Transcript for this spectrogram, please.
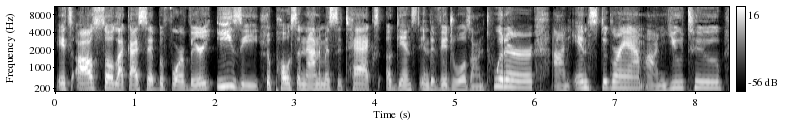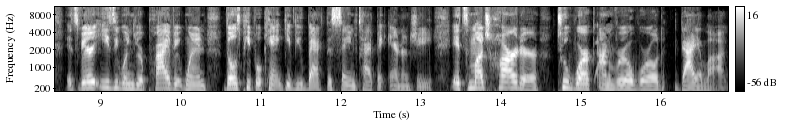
It's also, like I said before, very easy to post anonymous attacks against individuals on Twitter, on Instagram, on YouTube. It's very easy when you're private when those people can't give you back the same type of energy. It's much harder to work on real world dialogue.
